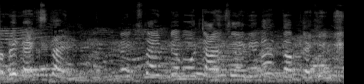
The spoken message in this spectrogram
अभी नेक्स्ट टाइम नेक्स्ट टाइम जब वो चांस लेंगे ना तब देखेंगे।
